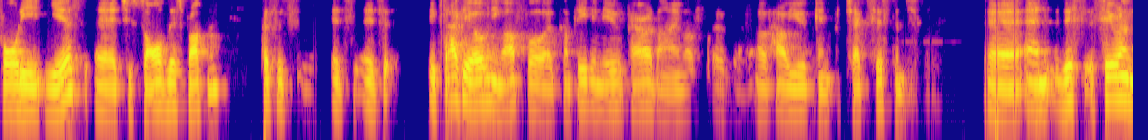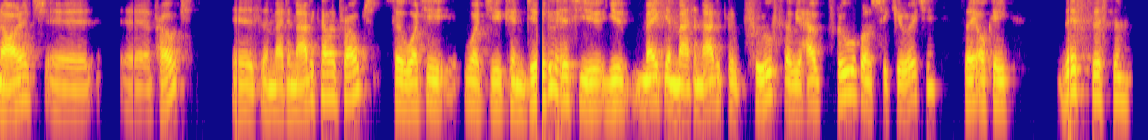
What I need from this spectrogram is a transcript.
40 years uh, to solve this problem because it's it's it's exactly opening up for a completely new paradigm of, of, of how you can protect systems. Uh, and this zero knowledge uh, uh, approach is a mathematical approach. So what you what you can do is you you make a mathematical proof. So we have provable security. Say, okay, this system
